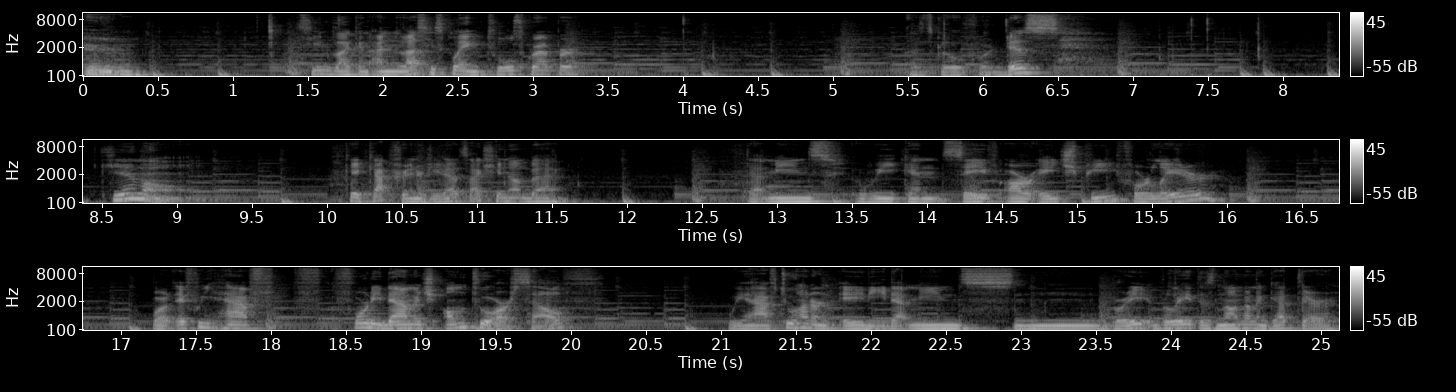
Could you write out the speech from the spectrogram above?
Seems like an, unless he's playing Tool Scrapper. Let's go for this. Come on. Okay, capture energy, that's actually not bad. That means we can save our HP for later. But if we have 40 damage onto ourselves, we have 280. That means Blade is not gonna get there.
